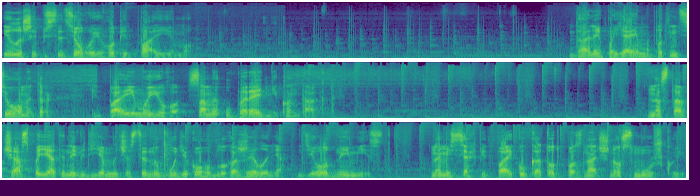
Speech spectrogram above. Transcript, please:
І лише після цього його підпаюємо. Далі паяємо потенціометр, підпаюємо його саме у передній контакт. Настав час паяти невід'ємну частину будь-якого блока жилення діодний міст. На місцях підпайку катод позначено смужкою.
